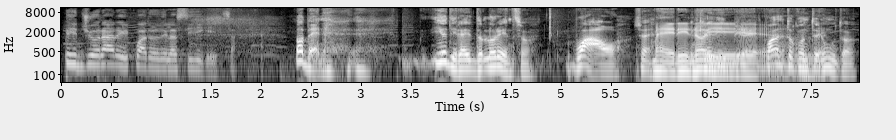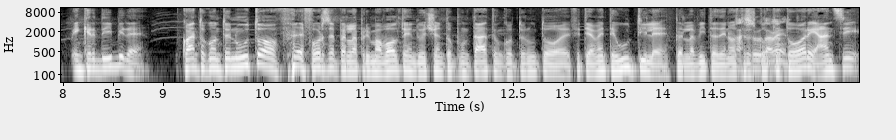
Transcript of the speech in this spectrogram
peggiorare il quadro della stitichezza. Va bene, io direi Lorenzo, wow, cioè, Beh, noi, incredibile. eh, quanto contenuto. Incredibile. Quanto contenuto, forse per la prima volta in 200 puntate, un contenuto effettivamente utile per la vita dei nostri ascoltatori. Anzi,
